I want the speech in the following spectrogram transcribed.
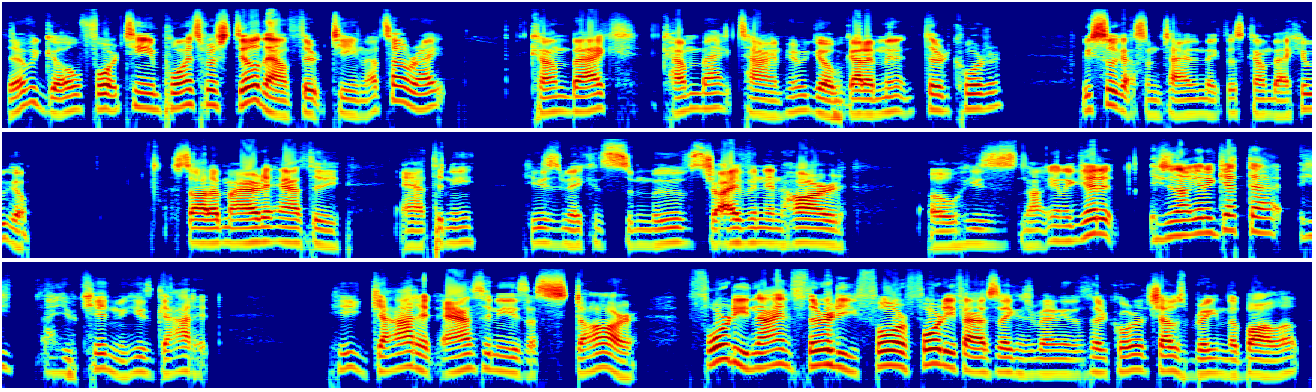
There we go. 14 points. We're still down 13. That's all right. Come back. Comeback time. Here we go. We got a minute third quarter. We still got some time to make this comeback. Here we go. Stoudemire to Anthony. Anthony, he's making some moves, driving in hard. Oh, he's not gonna get it. He's not gonna get that. He, are you kidding me? He's got it. He got it. Anthony is a star. 49-34, 45 seconds remaining in the third quarter. Chubb's bringing the ball up,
